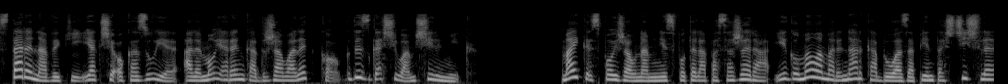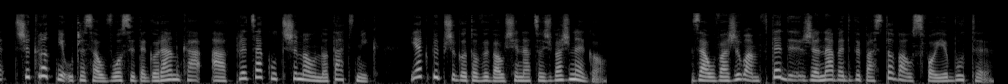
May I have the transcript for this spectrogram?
Stare nawyki, jak się okazuje, ale moja ręka drżała lekko, gdy zgasiłam silnik. Mike spojrzał na mnie z fotela pasażera, jego mała marynarka była zapięta ściśle, trzykrotnie uczesał włosy tego ranka, a w plecaku trzymał notatnik, jakby przygotowywał się na coś ważnego. Zauważyłam wtedy, że nawet wypastował swoje buty.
